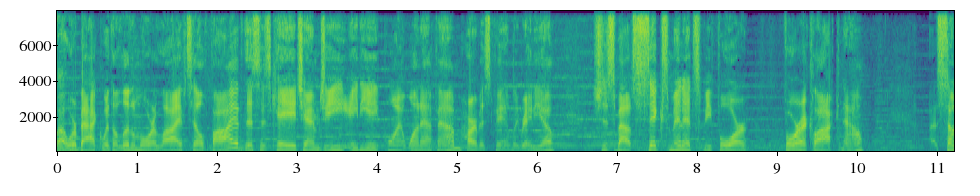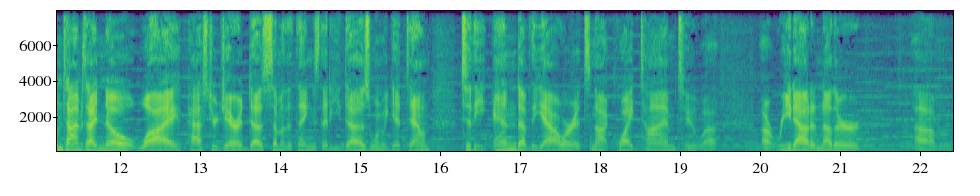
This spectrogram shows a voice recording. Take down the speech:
Well, we're back with a little more live till 5. This is KHMG 88.1 FM, Harvest Family Radio. It's just about six minutes before 4 o'clock now. Uh, Sometimes I know why Pastor Jared does some of the things that he does when we get down to the end of the hour. It's not quite time to uh, uh, read out another um,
